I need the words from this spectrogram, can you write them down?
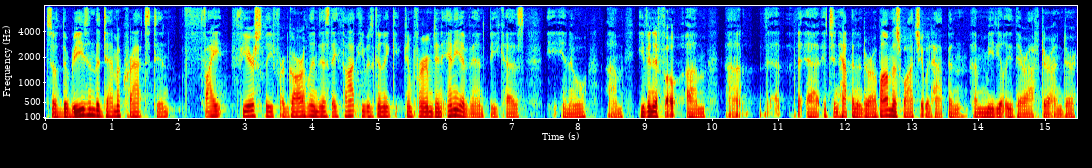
so the reason the Democrats didn't fight fiercely for Garland is they thought he was going to get confirmed in any event because, you know, um, even if um, uh, the, the, uh, it didn't happen under Obama's watch, it would happen immediately thereafter under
